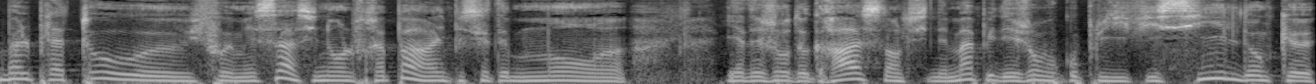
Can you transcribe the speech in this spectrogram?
Bah, le plateau, euh, il faut aimer ça, sinon on le ferait pas. Hein, parce que des moments, euh, il y a des jours de grâce dans le cinéma, puis des jours beaucoup plus difficiles. Donc, euh,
